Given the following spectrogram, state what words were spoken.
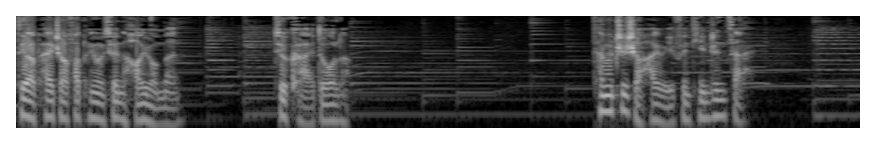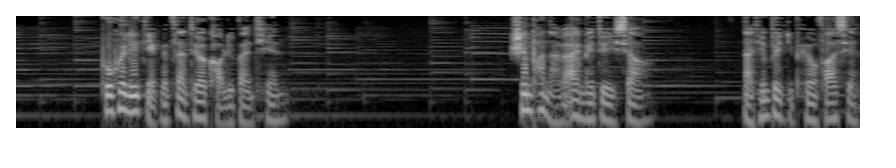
都要拍照发朋友圈的好友们，就可爱多了。他们至少还有一份天真在，不会连点个赞都要考虑半天，生怕哪个暧昧对象哪天被女朋友发现。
